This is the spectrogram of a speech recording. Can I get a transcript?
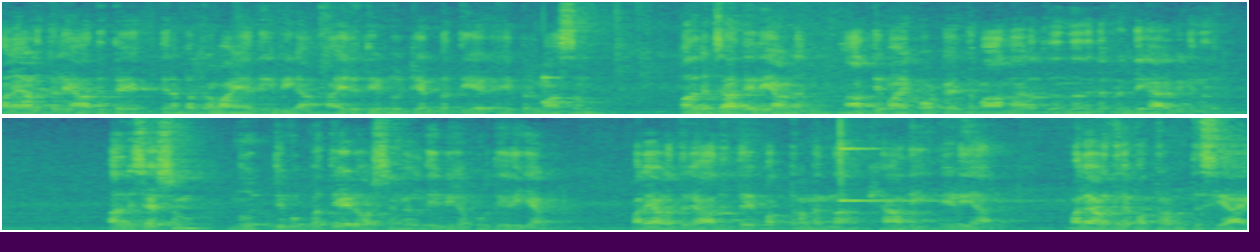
മലയാളത്തിലെ ആദ്യത്തെ ദിനപത്രമായ ദീപിക ആയിരത്തി എണ്ണൂറ്റി എൺപത്തി ഏഴ് ഏപ്രിൽ മാസം പതിനഞ്ചാം തീയതിയാണ് ആദ്യമായി കോട്ടയത്ത് മാന്നാരത്ത് നിന്ന് അതിന്റെ പ്രിന്റിംഗ് ആരംഭിക്കുന്നത്. അതിനുശേഷം നൂറ്റി മുപ്പത്തിയേഴ് വർഷങ്ങൾ ദീപിക പൂർത്തീകരിക്കുകയാണ്. മലയാളത്തിലെ ആദ്യത്തെ പത്രം എന്ന ഖ്യാതി നേടിയ മലയാളത്തിലെ പത്രമുത്തശ്ശിയായ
